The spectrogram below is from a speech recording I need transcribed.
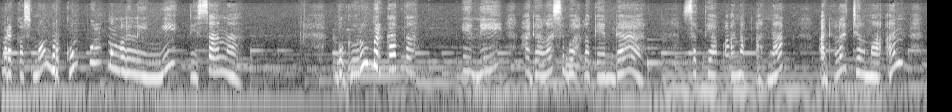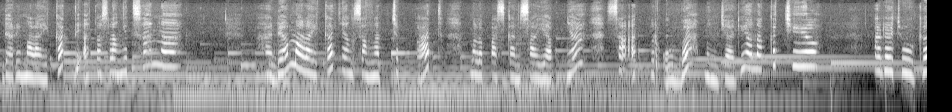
mereka semua berkumpul mengelilingi di sana. Bu Guru berkata, "Ini adalah sebuah legenda. Setiap anak-anak adalah jelmaan dari malaikat di atas langit sana. Ada malaikat yang sangat cepat melepaskan sayapnya saat berubah menjadi anak kecil. Ada juga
